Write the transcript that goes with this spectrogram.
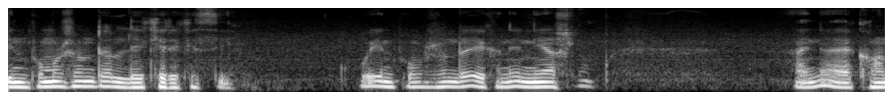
ইনফরমেশনটা লিখে রেখেছি, ওই ইনফরমেশনটা এখানে নিয়ে আসলাম। তাই না? এখন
